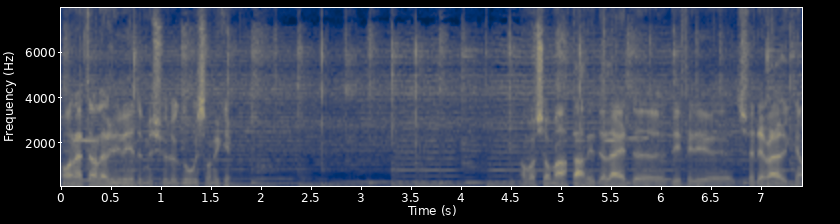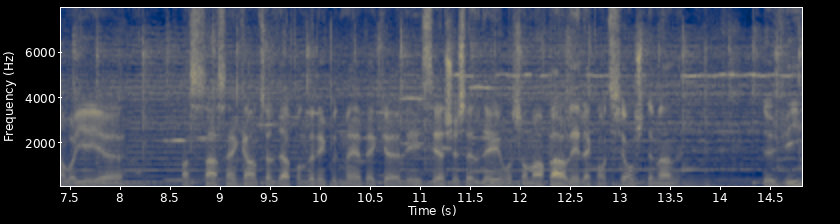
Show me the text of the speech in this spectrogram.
On attend l'arrivée de M. Legault et son équipe. On va sûrement reparler de l'aide euh, euh, du fédéral qui a envoyé 150 soldats pour nous donner un coup de main avec euh, les CHSLD. On va sûrement en parler de la condition, justement, de vie.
